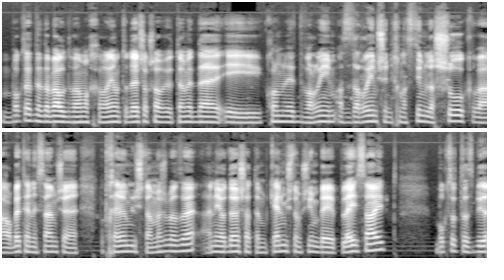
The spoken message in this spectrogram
בוא קצת נדבר על דברים אחרים, אתה יודע, יש עכשיו יותר מדי אה, כל מיני דברים, עזרים שנכנסים לשוק והרבה טניסאים שמתחילים להשתמש בזה. אני יודע שאתם כן משתמשים ב PlaySight, בוא קצת תסביר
